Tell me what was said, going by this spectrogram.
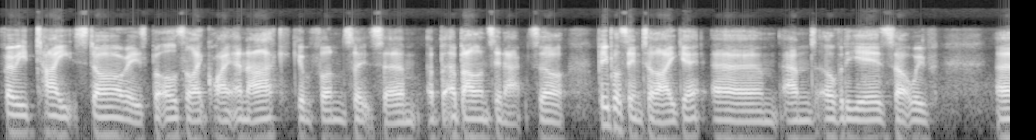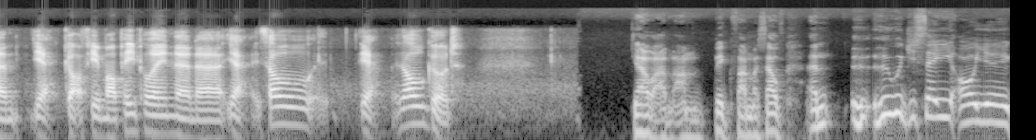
very tight stories but also like quite anarchic and fun so it's um, a, a, balancing act so people seem to like it um, and over the years so we've um, yeah got a few more people in and uh, yeah it's all yeah it's all good Yeah, I'm, I'm a big fan myself. Um, who, who would you say are your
